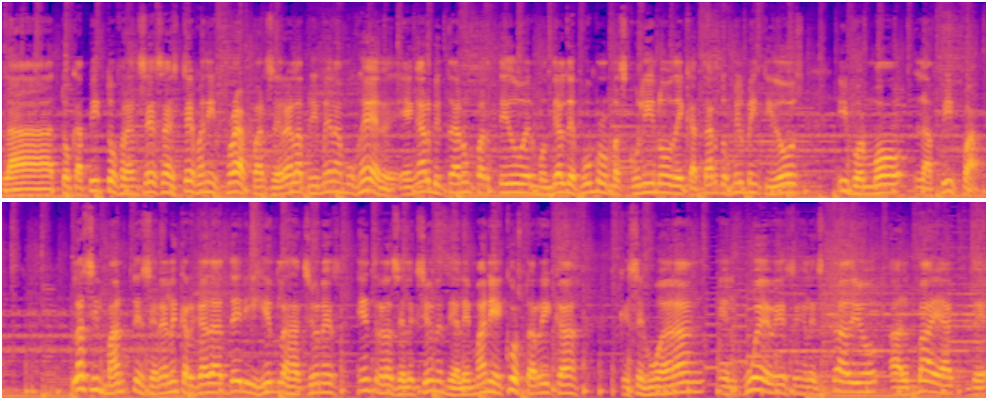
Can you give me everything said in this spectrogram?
La tocapito francesa Stephanie Frappard será la primera mujer en arbitrar un partido del Mundial de Fútbol Masculino de Qatar 2022, informó la FIFA. La silbante será la encargada de dirigir las acciones entre las selecciones de Alemania y Costa Rica que se jugarán el jueves en el estadio Al Bayat de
